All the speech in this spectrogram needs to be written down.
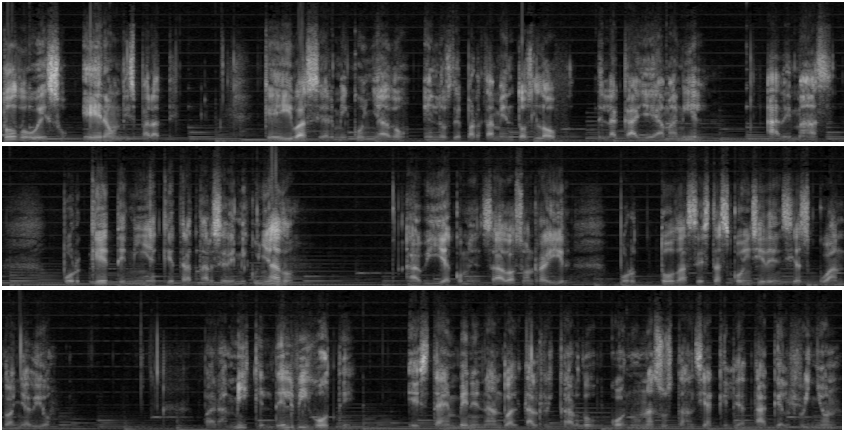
todo eso era un disparate que iba a ser mi cuñado en los departamentos Love de la calle Amaniel. Además, ¿por qué tenía que tratarse de mi cuñado? Había comenzado a sonreír por todas estas coincidencias cuando añadió, para mí que el del bigote está envenenando al tal Ricardo con una sustancia que le ataque el riñón.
